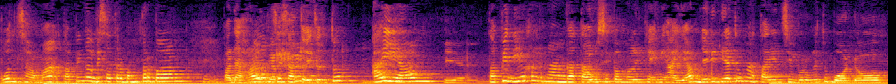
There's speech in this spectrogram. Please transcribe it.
pun sama tapi nggak bisa terbang-terbang. Padahal yang si satu itu tuh ayam. Iya. Tapi dia karena nggak tahu si pemiliknya ini ayam jadi dia tuh ngatain si burung itu bodoh.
